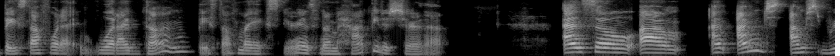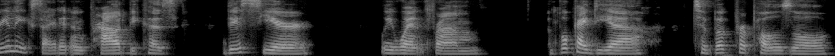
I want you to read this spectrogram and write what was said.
based off what I what I've done, based off my experience, and I'm happy to share that. And so um, I'm I'm just I'm just really excited and proud because this year we went from book idea to book proposal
